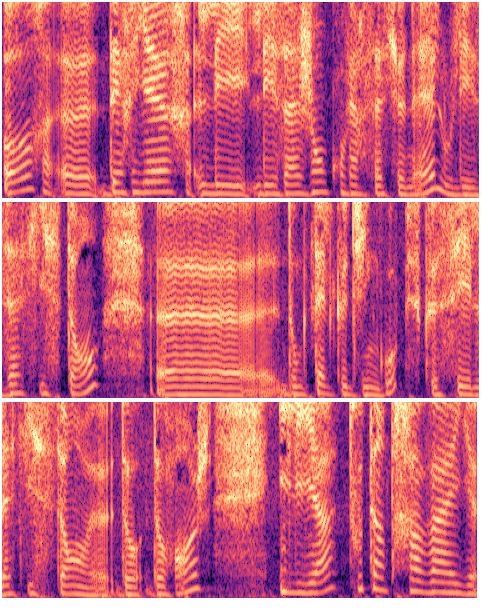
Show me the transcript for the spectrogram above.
Or, derrière les, les agents conversationnels ou les assistants, euh, donc tels que Jingo, puisque c'est l'assistant euh, d'O- d'Orange, il y a tout un travail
